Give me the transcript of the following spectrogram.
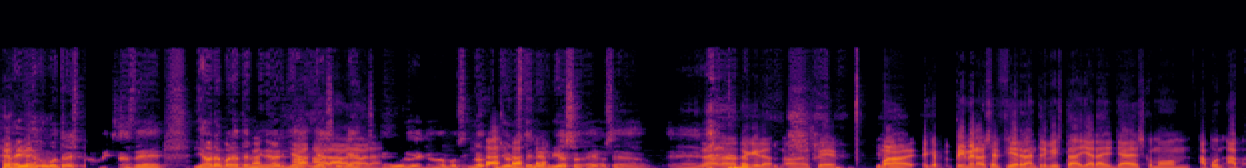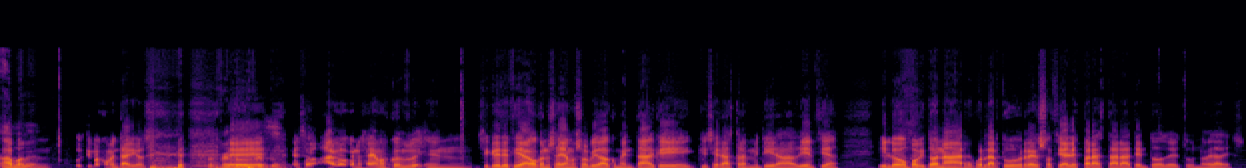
Ha habido como tres promesas de. Y ahora para terminar, ya, ya que seguro que acabamos. yo no estoy nervioso, ¿eh? O sea. Eh. No, no, tranquilo. No, es que. Bueno, es que primero es el cierre de la entrevista y ahora ya es como. ah, vale. Últimos comentarios. Perfecto, eh, perfecto. Eso, algo que nos hayamos. Si quieres decir algo que nos hayamos olvidado comentar, que quisieras transmitir a la audiencia. Y luego un poquito, nada, recordar tus redes sociales para estar atento de tus novedades.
